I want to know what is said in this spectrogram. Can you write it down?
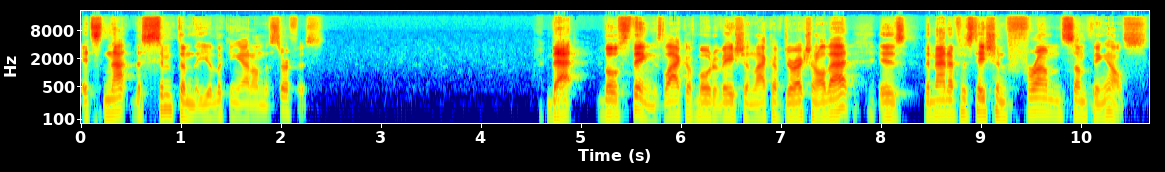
It's not the symptom that you're looking at on the surface. That those things lack of motivation lack of direction all that is the manifestation from something else.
